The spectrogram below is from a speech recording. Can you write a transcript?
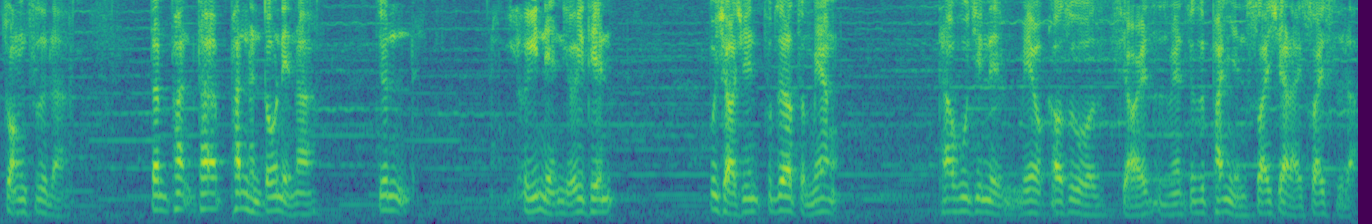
装置了，但攀他攀很多年了，就有一年有一天，不小心不知道怎么样。他父亲也没有告诉我小孩子怎么样，就是攀岩摔下来摔死了。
